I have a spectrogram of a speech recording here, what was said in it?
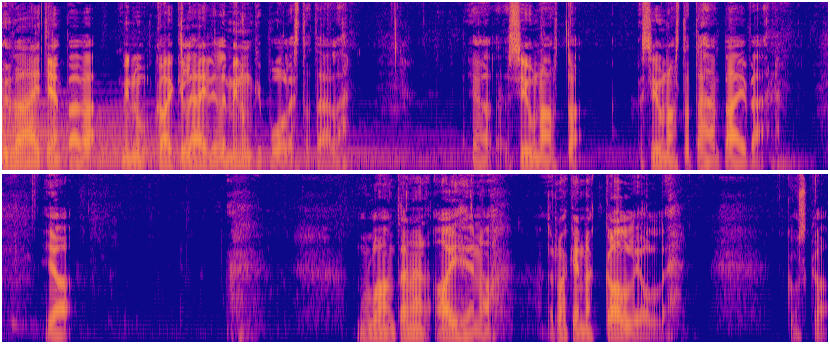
Hyvää äitienpäivä minun, kaikille äidille minunkin puolesta täällä. Ja siunausta, siunausta tähän päivään. Ja mulla on tänään aiheena rakenna kalliolle, koska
